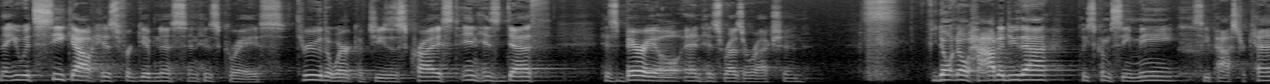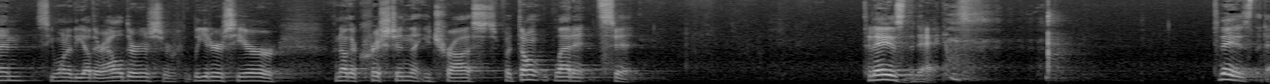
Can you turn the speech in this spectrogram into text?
that you would seek out his forgiveness and his grace through the work of Jesus Christ in his death, his burial, and his resurrection. If you don't know how to do that, please come see me, see Pastor Ken, see one of the other elders or leaders here, or another Christian that you trust, but don't let it sit. Today is the day. Today is the day.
